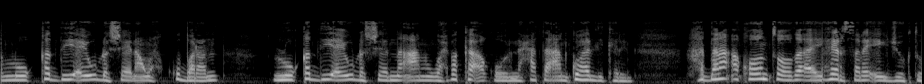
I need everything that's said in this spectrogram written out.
Luuqadii ay u dhasheen aan wax ku baran. Luuqadii ay u dhasheenna aan waxba ka aqoonin xataa aan ku hadli karin haddana aqoontooda ay heer sare ay joogto.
